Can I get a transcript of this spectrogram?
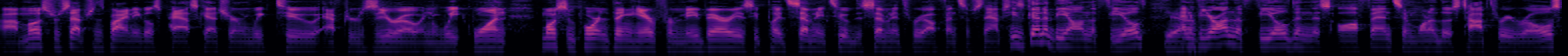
Uh, most receptions by an Eagles pass catcher in week two after zero in week one. Most important thing here for me, Berry, is he played 72 of the 73 offensive snaps. He's going to be on the field. Yeah. And if you're on the field in this offense in one of those top three roles,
